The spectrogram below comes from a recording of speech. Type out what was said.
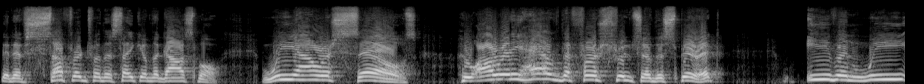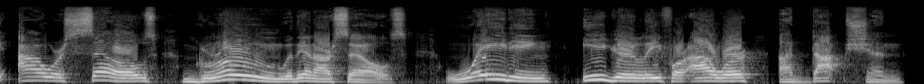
that have suffered for the sake of the gospel, we ourselves who already have the first fruits of the Spirit, even we ourselves groan within ourselves, waiting eagerly for our adoption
